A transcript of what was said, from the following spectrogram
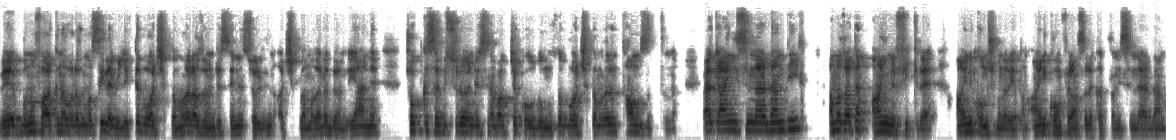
Ve bunun farkına varılmasıyla birlikte bu açıklamalar az önce senin söylediğin açıklamalara döndü. Yani çok kısa bir süre öncesine bakacak olduğumuzda bu açıklamaların tam zıttını. Belki aynı isimlerden değil ama zaten aynı fikre, aynı konuşmaları yapan, aynı konferanslara katılan isimlerden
